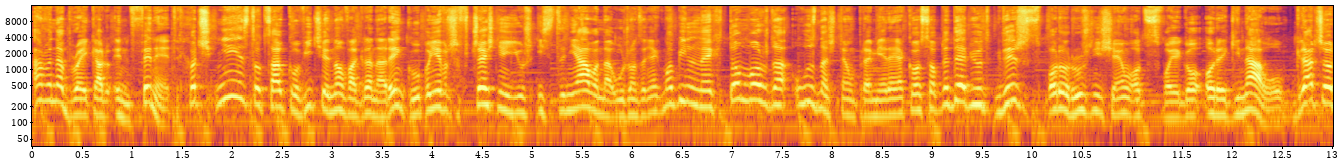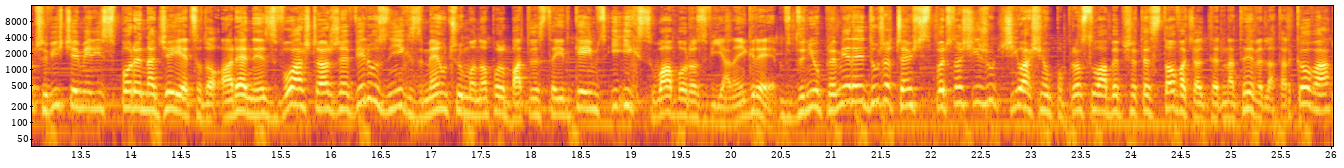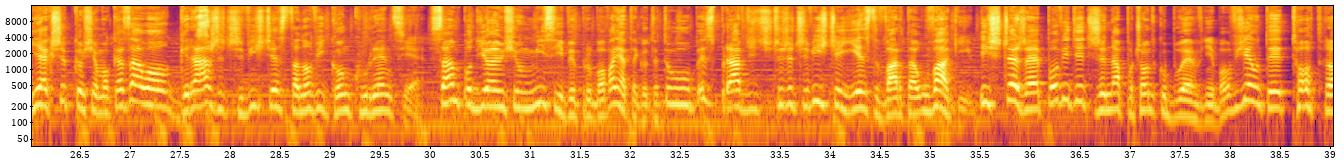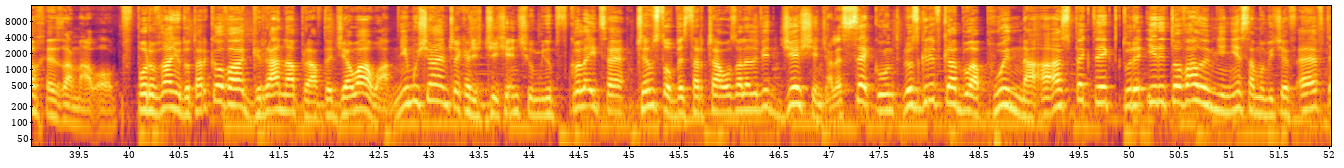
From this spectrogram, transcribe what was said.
Arena Breakout Infinite, choć nie jest to całkowicie nowa gra na rynku, ponieważ wcześniej już istniała na urządzeniach mobilnych, to można uznać tę premierę jako osobny debiut, gdyż sporo różni się od swojego oryginału. Gracze oczywiście mieli spore nadzieje co do areny, zwłaszcza, że wielu z nich zmęczył monopol Battlestate Games i ich słabo rozwijanej gry. W dniu premiery duża część społeczności rzuciła się po prostu, aby przetestować alternatywę dla Tarkowa i jak szybko się okazało, gra rzeczywiście stanowi konkurencję. Sam podjąłem się misji wypróbowania tego tytułu, by sprawdzić, czy rzeczywiście jest warta uwagi. I szczerze, powiedzieć, że na początku byłem w niebo wzięty, to trochę za mało. W porównaniu do Tarkowa, gra naprawdę działała. Nie musiałem czekać 10 minut w kolejce, często wystarczało zaledwie 10, ale sekund. Rozgrywka była płynna, a aspekty, które irytowały mnie niesamowicie w EFT,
